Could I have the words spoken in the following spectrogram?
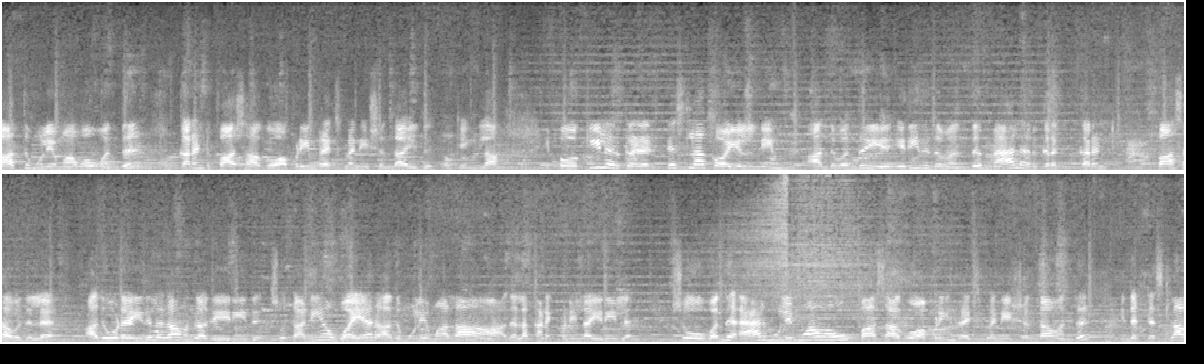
காற்று மூலியமாகவும் வந்து கரண்ட் பாஸ் ஆகும் அப்படின்ற எக்ஸ்ப்ளனேஷன் தான் இது ஓகேங்களா? இப்போ கீழே இருக்கிற டெஸ்லா காயில் நேம் அந்த வந்து எரியுறது வந்து மேலே இருக்கிற கரண்ட் பாஸ் ஆகுதுல்ல அதோட இதில் தான் வந்து அது எரியுது. ஸோ தனியாக ஒயர் அது மூலியமாலாம் அதெல்லாம் கனெக்ட் பண்ணிலாம் எரியல. ஸோ வந்து ஏர் மூலியமாகவும் பாஸ் ஆகும் அப்படின்ற எக்ஸ்பிளனேஷன் தான் வந்து இந்த Tesla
